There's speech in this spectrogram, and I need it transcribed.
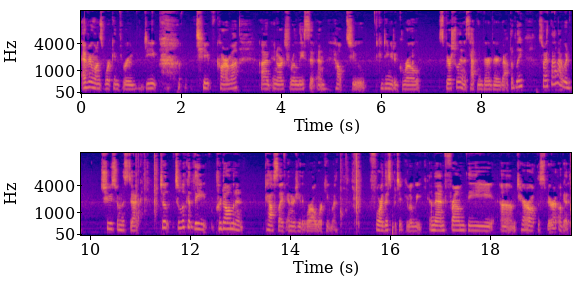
everyone's working through deep, deep karma uh, in order to release it and help to continue to grow spiritually, and it's happening very, very rapidly. So I thought I would choose from this deck to, to look at the predominant past life energy that we're all working with for this particular week. And then from the um, Tarot of the Spirit, I'll get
